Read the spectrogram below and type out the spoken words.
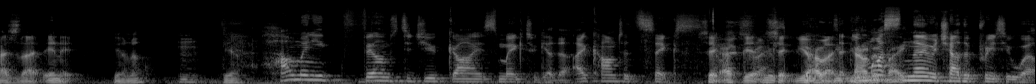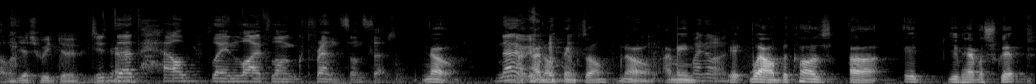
has that in it. You know, Mm. yeah. How many films did you guys make together? I counted six. Six, Am yeah, correct? six. You're Yeah, right. you You must right. know each other pretty well. Yes, we do. Did Yeah. that help playing lifelong friends on set? No. No. I don't think so. No. I mean, Why not? It, well, because uh, it you have a script,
